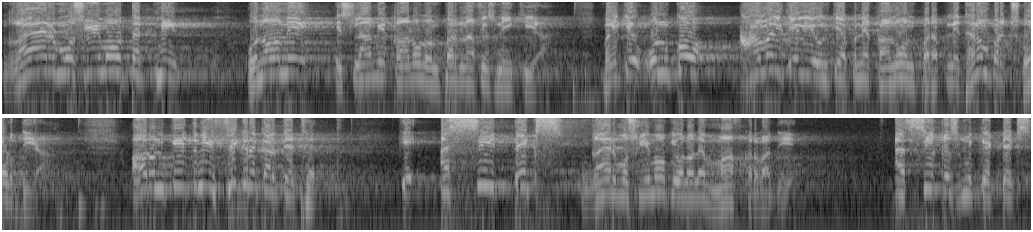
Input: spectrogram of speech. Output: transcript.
غیر مسلموں تک بھی انہوں نے اسلامی قانون ان پر نافذ نہیں کیا، بلکہ ان کو عمل کے لیے ان کے اپنے قانون پر، اپنے دھرم پر چھوڑ دیا۔ اور ان کی اتنی فکر کرتے تھے کہ اسی ٹیکس غیر مسلموں کے انہوں نے معاف کروا دیے۔ اسی قسم کے ٹیکس۔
